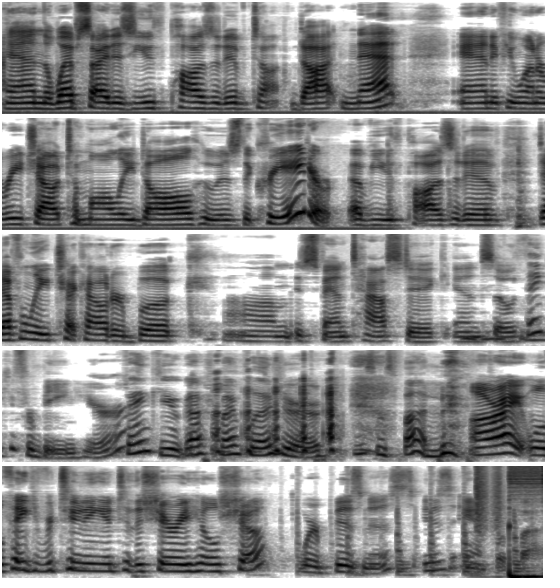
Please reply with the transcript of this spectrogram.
and the website is youthpositive.net. And if you want to reach out to Molly Dahl, who is the creator of Youth Positive, definitely check out her book. Um, it's fantastic. And so thank you for being here. Thank you. Gosh, my pleasure. this was fun. All right. Well, thank you for tuning into the Sherry Hill Show, where business is amplified.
